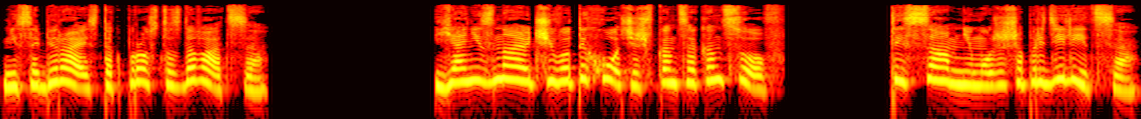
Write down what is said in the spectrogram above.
не собираясь так просто сдаваться. «Я не знаю, чего ты хочешь в конце концов. Ты сам не можешь определиться».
